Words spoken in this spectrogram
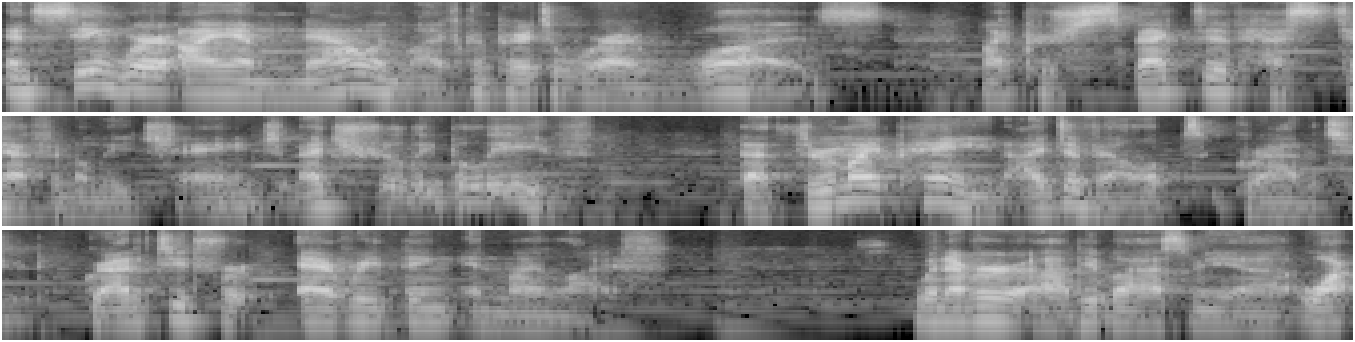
and seeing where I am now in life compared to where I was my perspective has definitely changed. And I truly believe that through my pain, I developed gratitude gratitude for everything in my life. Whenever uh, people ask me, uh, what,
